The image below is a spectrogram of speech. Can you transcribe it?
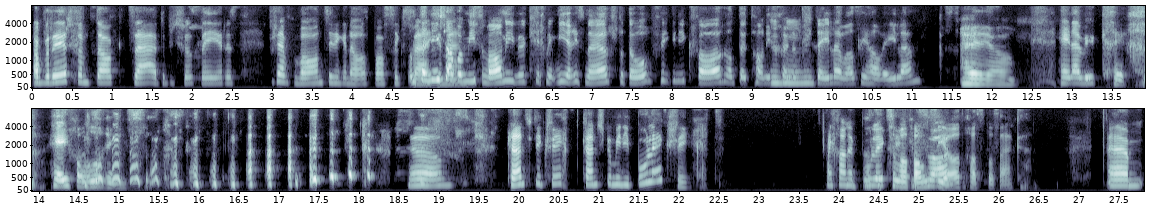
Aber erst am Tag 10, du bist schon sehr... Du bist einfach wahnsinnig anpassungsfähig. Und dann ist aber meine Mami wirklich mit mir ins nächste Dorf gefahren und dort konnte ich mhm. bestellen, was ich wollte. Hey, ja. Hey, nein, wirklich. Hey, Vollreis. ja. Kennst du die Geschichte? Kennst du meine Bulle-Geschichte? Ich habe eine Bulle-Geschichte. Zum Anfang des Jahres kannst du sagen. Ähm,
